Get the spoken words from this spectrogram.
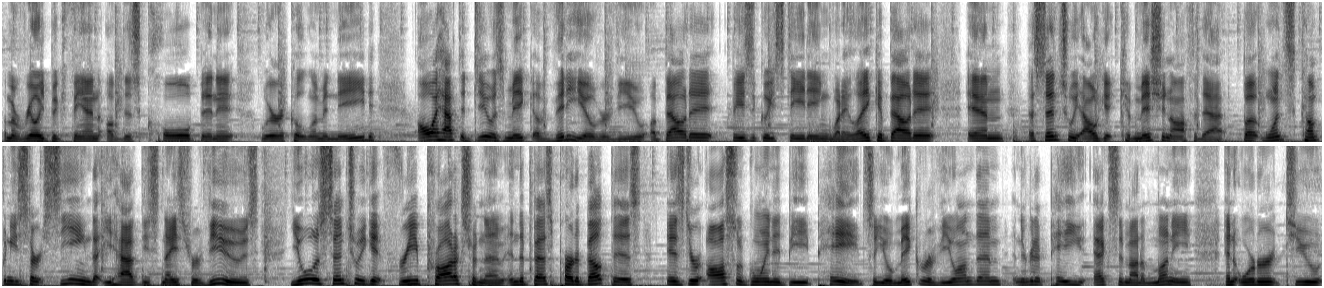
I'm a really big fan of this Cole Bennett Lyrical Lemonade. All I have to do is make a video review about it, basically stating what I like about it, and essentially I'll get commission off of that. But once companies start seeing that you have these nice reviews, you will essentially get free products from them. And the best part about this is they're also going to be paid. So you'll make a review on them and they're going to pay you X amount of money in order to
